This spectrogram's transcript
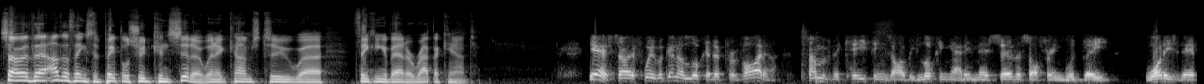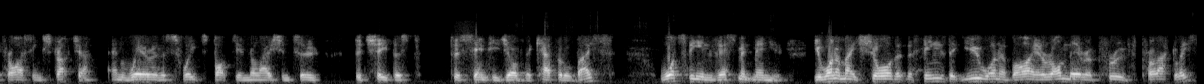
So, are there other things that people should consider when it comes to uh, thinking about a wrap account? Yeah, so if we were going to look at a provider, some of the key things I'd be looking at in their service offering would be what is their pricing structure and where are the sweet spots in relation to the cheapest percentage of the capital base? What's the investment menu? You want to make sure that the things that you want to buy are on their approved product list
